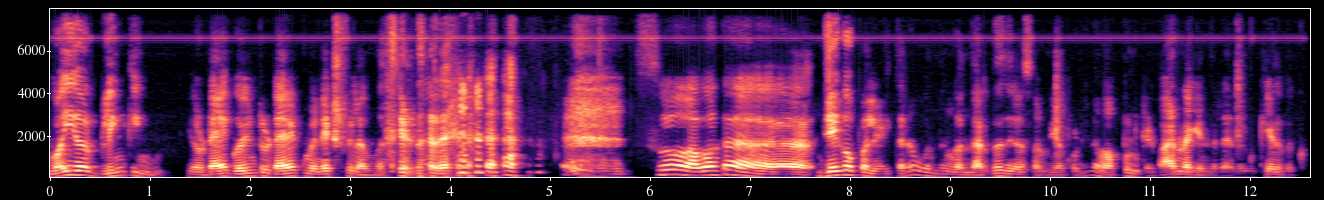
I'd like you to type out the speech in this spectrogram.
why you are blinking you are die going to direct my next film ಅಂತ ಹೇಳ್ತಾರೆ. ಸೊ ಅವಾಗ ಜಯಗೋಪಾಲ್ ಹೇಳ್ತಾರೆ ಒಂದು ನಂಗೆ ಒಂದು ಅರ್ಧ ದಿನ ಸಮಯ ಕೊಡಿ ನಮ್ಮ ಅಪ್ಪನ ಕೇಳಿ ಆರ್ ನಾಗೇಂದ್ರ ಕೇಳಬೇಕು.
